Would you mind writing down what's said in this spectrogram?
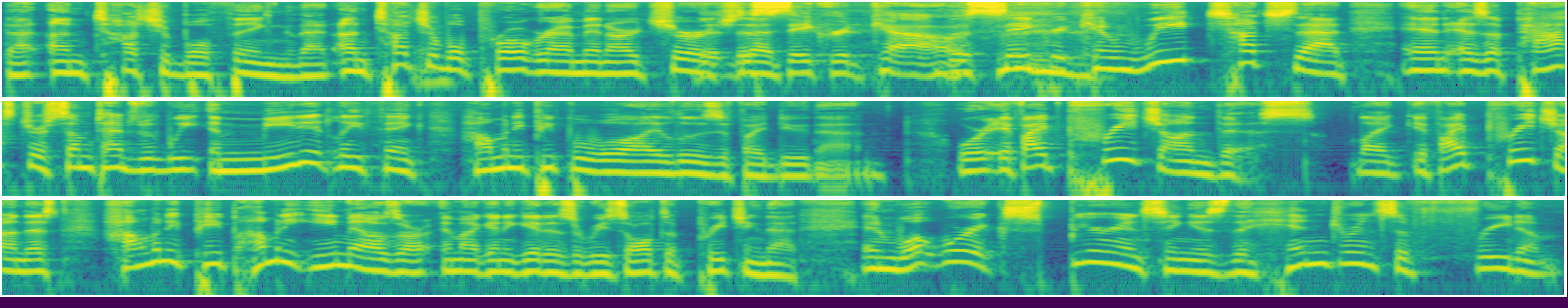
that untouchable thing, that untouchable yeah. program in our church, the, the that, sacred cow, the sacred. Can we touch that? And as a pastor, sometimes we immediately think, how many people will I lose if I do that? Or if I preach on this, like if I preach on this, how many people, how many emails are am I going to get as a result of preaching that? And what we're experiencing is the hindrance of freedom.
